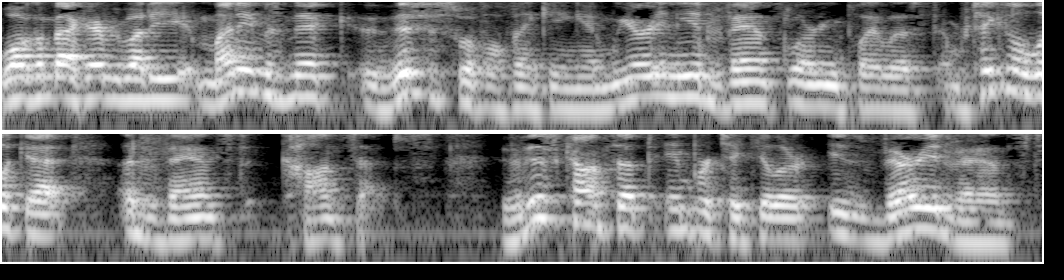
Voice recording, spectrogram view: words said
Welcome back everybody. My name is Nick, this is Swiftful Thinking, and we are in the Advanced Learning playlist, and we're taking a look at advanced concepts. This concept in particular is very advanced,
